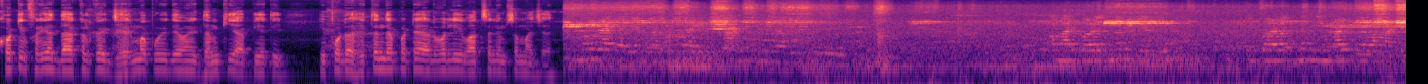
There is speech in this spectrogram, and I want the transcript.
ખોટી ફરિયાદ દાખલ કરી ઝેરમાં પૂરી દેવાની ધમકી આપી હતી. રિપોર્ટર હિતેન્દ્ર પટેલ, અરવલ્લી વાત્સલ્યમ સમાચાર. બળદનો નિકાલ કરવા માટે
